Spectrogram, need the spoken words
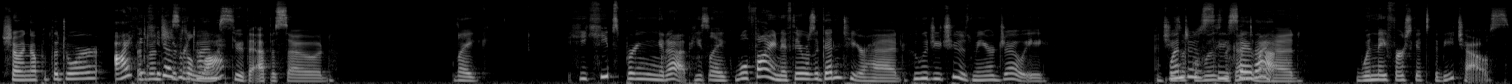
showing up at the door I think he does it a different lot times. through the episode. Like, he keeps bringing it up. He's like, "Well, fine. If there was a gun to your head, who would you choose, me or Joey?" And she's When like, well, does "Who's the gun say to my head?" When they first get to the beach house.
